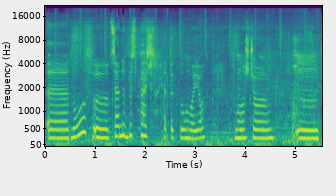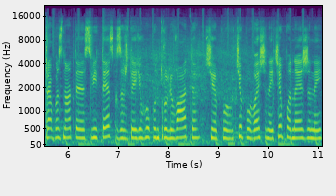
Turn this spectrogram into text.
Е, ну, е, це небезпечно, я так думаю. Тому що треба знати свій тиск, завжди його контролювати, чи повишений, чи понижений.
